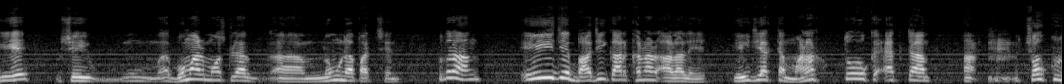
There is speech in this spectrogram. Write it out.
গিয়ে সেই বোমার মশলার নমুনা পাচ্ছেন। সুতরাং এই যে বাজি কারখানার আড়ালে, এই যে একটা মারাত্মক একটা চক্র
